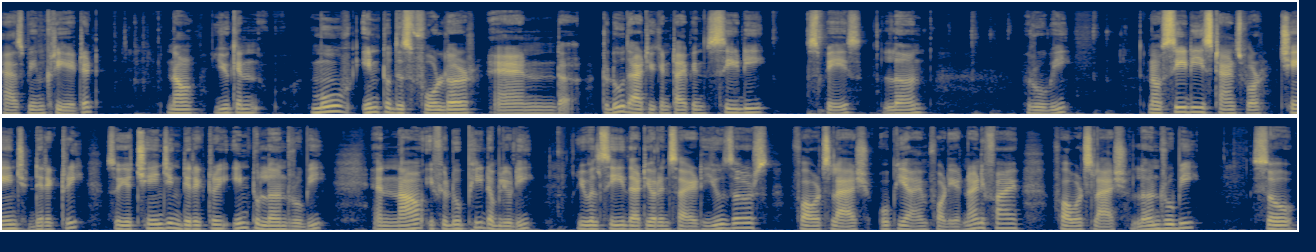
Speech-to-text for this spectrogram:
has been created. Now you can move into this folder and uh, to do that you can type in cd space learn ruby. Now cd stands for change directory. So you're changing directory into learn ruby. And now if you do pwd, you will see that you're inside users forward slash opim 4895 forward slash learn ruby. So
